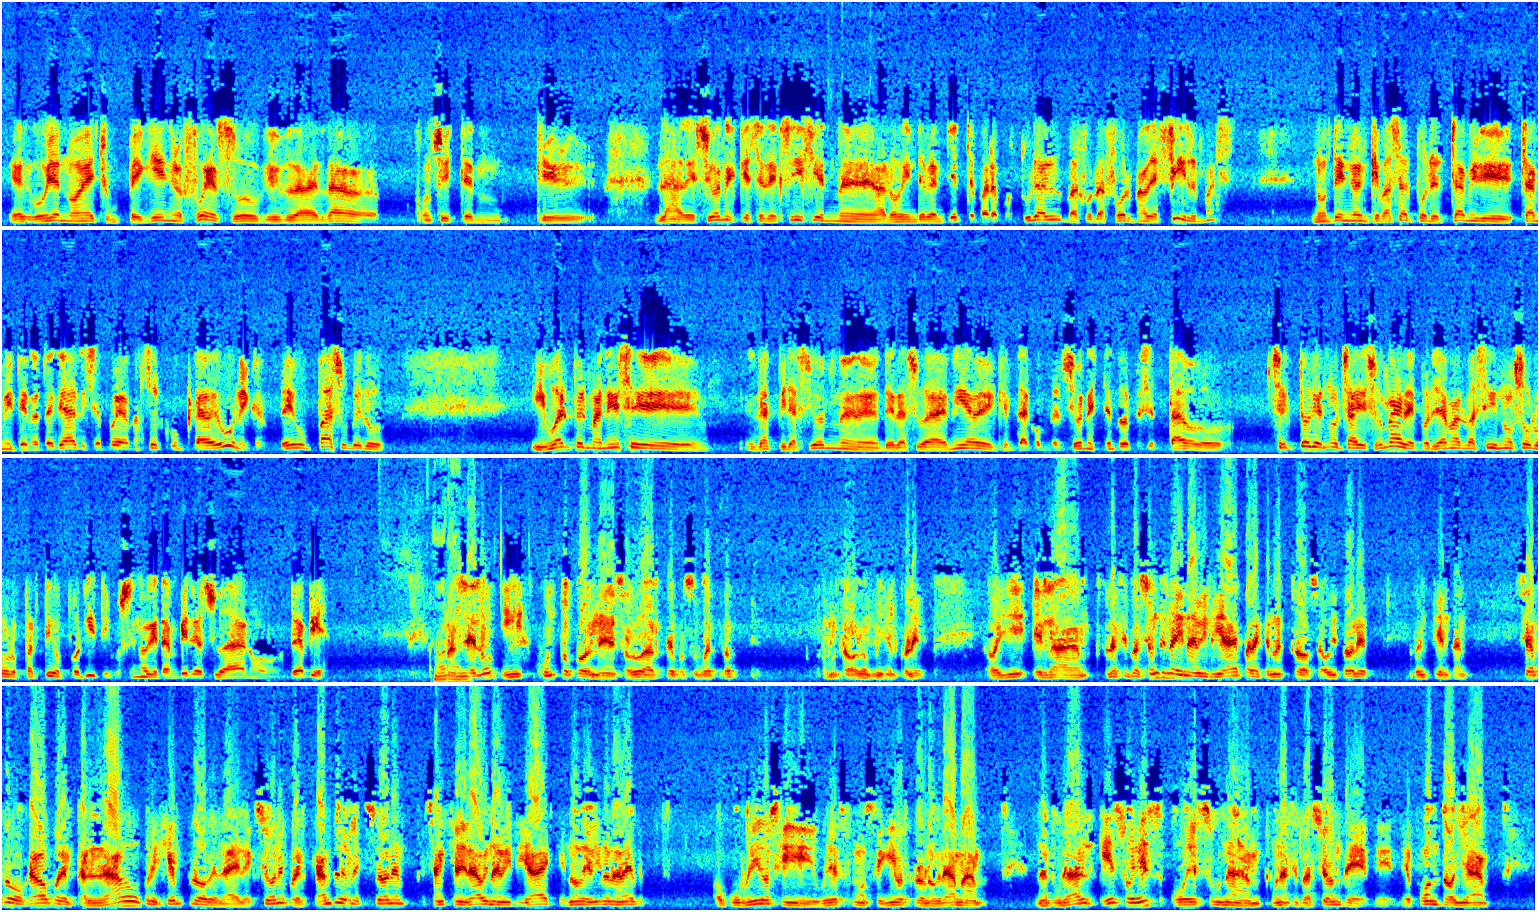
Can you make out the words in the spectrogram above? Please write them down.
el gobierno ha hecho un pequeño esfuerzo que la verdad consiste en que las adhesiones que se le exigen eh, a los independientes para postular bajo la forma de firmas no tengan que pasar por el trámite, trámite notarial y se puedan hacer con clave única. Es un paso, pero igual permanece la aspiración eh, de la ciudadanía de que en la convención estén representados sectores no tradicionales, por llamarlo así, no solo los partidos políticos, sino que también el ciudadano de a pie. Marcelo, y junto con eh, saludarte, por supuesto, como todos los miércoles, oye, la, la situación de la inhabilidad, para que nuestros auditores lo entiendan, se ha provocado por el traslado, por ejemplo, de las elecciones, por el cambio de elecciones, se han generado inhabilidades que no debieron haber ocurrido si hubiésemos seguido el cronograma natural, ¿eso es o es una, una situación de, de, fondo ya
